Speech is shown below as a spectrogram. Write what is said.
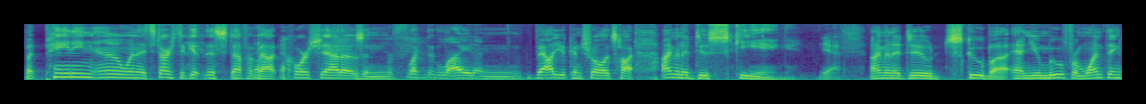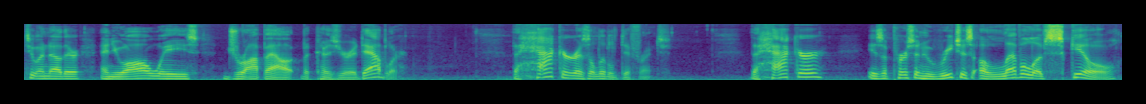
But painting, oh, when it starts to get this stuff about core shadows and reflected light and value control, it's hard. I'm going to do skiing. Yeah. I'm going to do scuba. And you move from one thing to another and you always drop out because you're a dabbler. The hacker is a little different. The hacker is a person who reaches a level of skill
